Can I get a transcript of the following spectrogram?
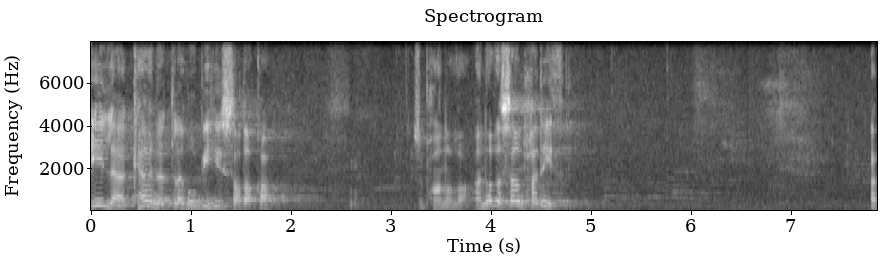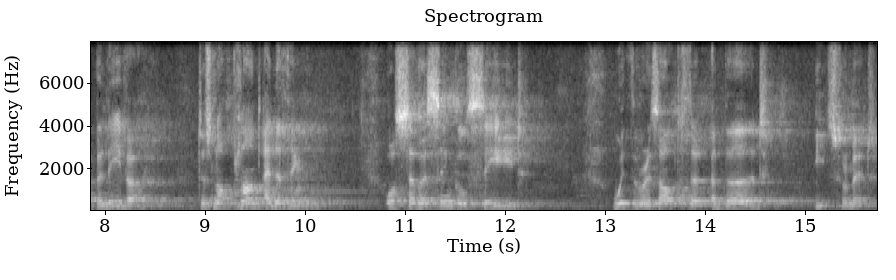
إلا كانت له به صدقة Subhanallah. Another sound hadith. A believer does not plant anything or sow a single seed with the result that a bird eats from it,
